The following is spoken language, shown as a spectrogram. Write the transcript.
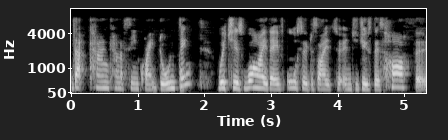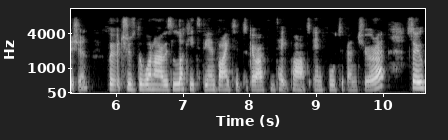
that can kind of seem quite daunting, which is why they've also decided to introduce this half version, which was the one I was lucky to be invited to go out and take part in Fuerteventura. So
